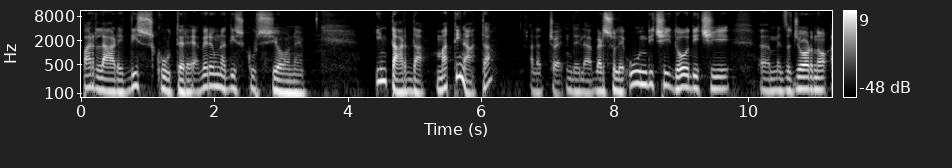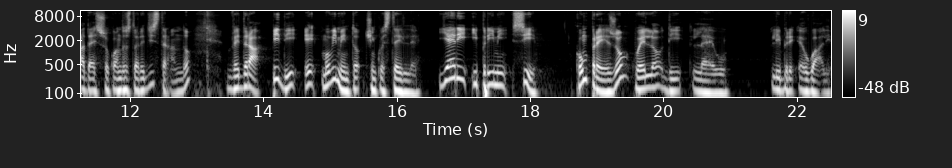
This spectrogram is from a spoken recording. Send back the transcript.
parlare, discutere, avere una discussione in tarda mattinata, alla, cioè della, verso le 11, 12, eh, mezzogiorno, adesso quando sto registrando, vedrà PD e Movimento 5 Stelle. Ieri i primi sì, compreso quello di Leu, libri e uguali,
